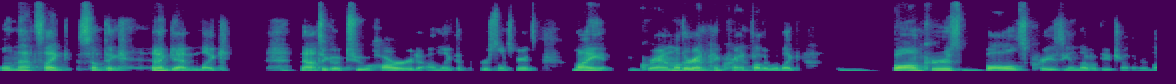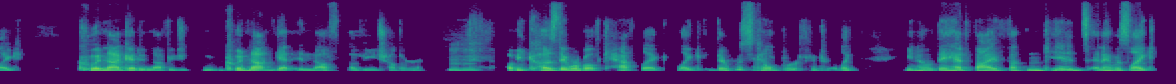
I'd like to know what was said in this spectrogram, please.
Well and that's like something again like not to go too hard on like the personal experience. My grandmother and my grandfather were like bonkers balls crazy in love with each other. Like could not get enough could not get enough of each other. Mm-hmm. but because they were both catholic like there was no birth control. Like you know they had five fucking kids and it was like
